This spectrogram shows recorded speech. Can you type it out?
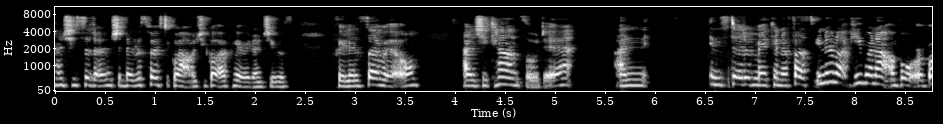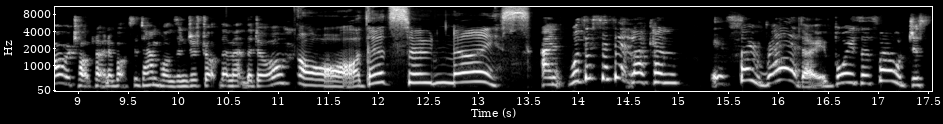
and she said and she, they were supposed to go out and she got her period and she was feeling so ill and she cancelled it. And instead of making a fuss, you know, like he went out and bought her a bar of chocolate and a box of tampons and just dropped them at the door. Oh, that's so nice. And well, this is it. Like, and it's so rare though. Boys as well, just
